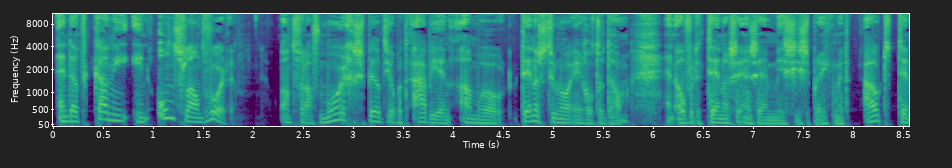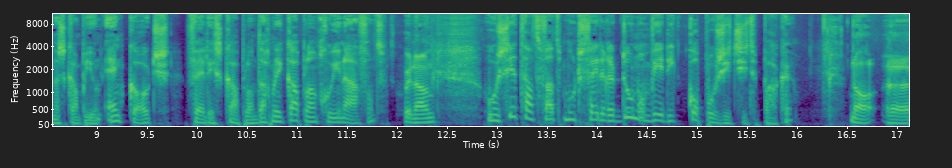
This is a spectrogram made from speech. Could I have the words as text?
En dat kan hij in ons land worden. Want vanaf morgen speelt hij op het ABN AMRO tennistoernooi in Rotterdam. En over de tenners en zijn missie spreek ik met oud-tenniskampioen en coach Felix Kaplan. Dag meneer Kaplan, goedenavond. Goedenavond. Hoe zit dat? Wat moet Federer doen om weer die koppositie te pakken? Nou, uh,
